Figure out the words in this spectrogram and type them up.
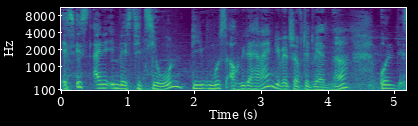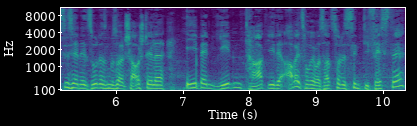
es ist eine Investition, die muss auch wieder hereingewirtschaftet werden. Ja? Und es ist ja nicht so, dass man so als Schausteller eben jeden Tag, jede Arbeitswoche was hat, sondern es sind die Feste.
